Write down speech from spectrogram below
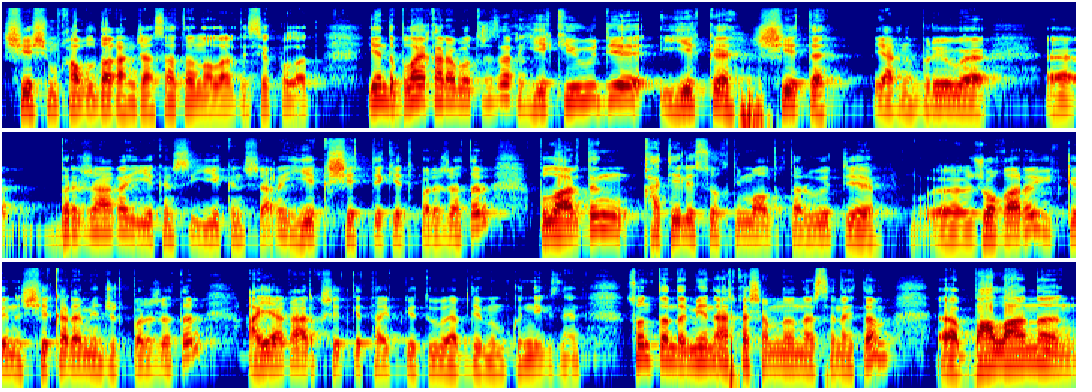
шешім қабылдаған жас ата аналар десек болады. Енді былай қарап отырсақ екеуі де екі шеті яғни біреуі бір жағы екіншісі екінші жағы екі шетте кетіп бара жатыр. Бұлардың қателесу ықтималдықтары өте ә, жоғары. Өйткені шекарамен жүріп бара жатыр. Аяғы арғы шетке тайып кетуі әбден мүмкін негізінен. Сондықтан да мен әрқашан мына нәрсені айтамын ә, баланың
